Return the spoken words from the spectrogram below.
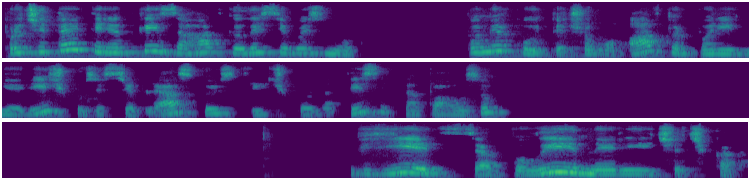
Прочитайте рядки із загадки Лисі Вознюк. Поміркуйте, чому автор порівнює річку зі сріблястою стрічкою. Натисніть на паузу. В'ється, плине річечка,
